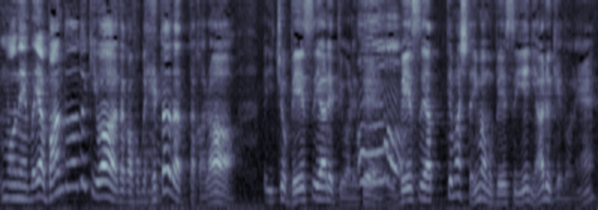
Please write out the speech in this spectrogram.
っもうねいやバンドの時はだから僕下手だったから一応ベースやれって言われてベースやってました。今もベース家にあるけどね。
